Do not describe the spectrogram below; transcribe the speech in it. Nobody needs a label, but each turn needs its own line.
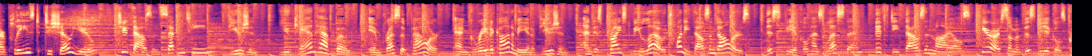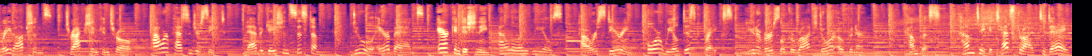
are pleased to show you 2017 Fusion. You can have both impressive power and great economy in a Fusion and is priced below $20,000. This vehicle has less than 50,000 miles. Here are some of this vehicle's great options. Traction control, power passenger seat, navigation system, dual airbags, air conditioning, alloy wheels, power steering, four-wheel disc brakes, universal garage door opener, compass. Come take a test drive today.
